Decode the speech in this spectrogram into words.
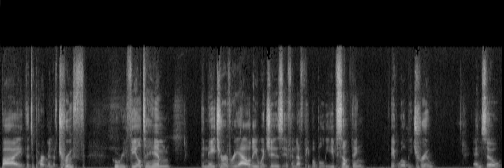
by the Department of Truth, who reveal to him the nature of reality, which is if enough people believe something, it will be true. And so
